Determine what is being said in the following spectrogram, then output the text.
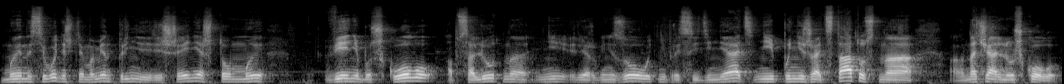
мы на сегодняшний момент приняли решение, что мы Венебу школу абсолютно не реорганизовывать, не присоединять, не понижать статус на а, начальную школу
